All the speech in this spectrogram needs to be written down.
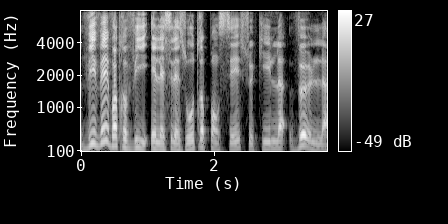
Vivez votre vie et laissez les autres penser ce qu'ils veulent.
